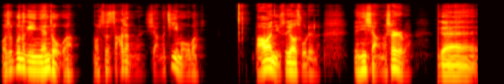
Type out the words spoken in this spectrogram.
我说不能给人撵走啊！我说咋整啊？想个计谋吧。八万女士要出来了，你想个事儿吧。这个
